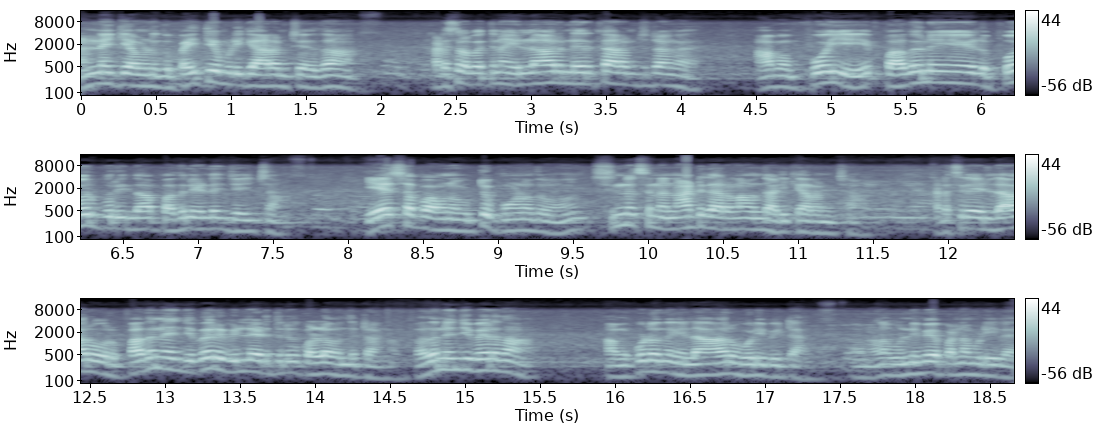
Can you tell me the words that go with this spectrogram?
அன்னைக்கு அவனுக்கு பைத்தியம் பிடிக்க ஆரம்பிச்சது தான் கடைசியில் பார்த்தீங்கன்னா எல்லாரும் நெருக்க ஆரம்பிச்சிட்டாங்க. அவன் போய் பதினேழு போர் புரிந்தான் பதினேழுலையும் ஜெயிச்சான். ஏசப்பா அவனை விட்டு போனதும் சின்ன சின்ன நாட்டுக்காரெல்லாம் வந்து அடிக்க ஆரம்பித்தான் கடைசியில் எல்லாரும் ஒரு பதினஞ்சு பேர் வில்ல எடுத்துகிட்டு கொள்ள வந்துட்டாங்க. பதினஞ்சு பேர் தான். அவன் கூட வந்து எல்லாரும் ஓடி போயிட்டாங்க. அவனால் ஒன்றுமே பண்ண முடியல.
